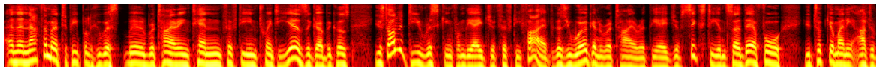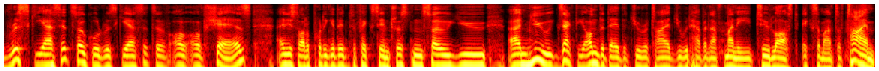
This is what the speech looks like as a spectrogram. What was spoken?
an anathema to people who were, were, retiring 10, 15, 20 years ago because you started de risking from the age of 55 because you were going to retire at the age of 60. And so, therefore, you took your money out of risky assets, so called risky assets of, of, of, shares, and you started putting it into fixed interest. And so, you uh, knew exactly on the day that you retired you would have enough money to last X amount of time.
